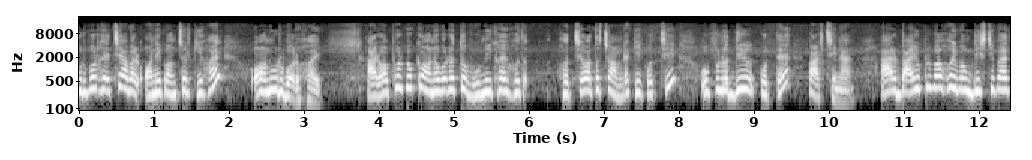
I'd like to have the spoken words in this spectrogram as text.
উর্বর হয়েছে, আবার অনেক অঞ্চল কি হয়? অনুর্বর হয়। আর অপরপক্ষে অনবরত ভূমিক্ষয় হচ্ছে, অথচ আমরা কি করছি? উপলব্ধি করতে পারছি না। আর বায়ু প্রবাহ এবং বৃষ্টিপাত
